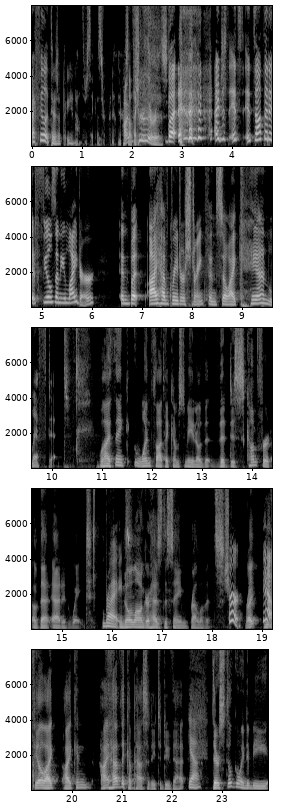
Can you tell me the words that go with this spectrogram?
I feel like there's a, you know, there's like a sermon in there or I'm something. sure there is. But I just, it's, it's not that it feels any lighter and, but I have greater strength and so I can lift it. Well, I think one thought that comes to me, you know, the, the discomfort of that added weight Right. no longer has the same relevance, Sure. right? Yeah. You feel like I can, I have the capacity to do that. Yeah. There's still going to be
